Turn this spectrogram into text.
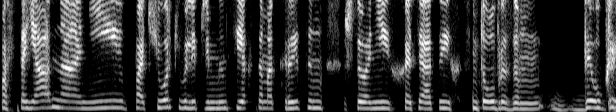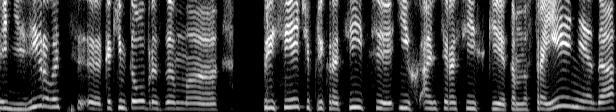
постоянно они подчеркивали прямым текстом открытым, что они хотят их каким-то образом деукраинизировать, э, каким-то образом э, пресечь и прекратить их антироссийские там настроения, да,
